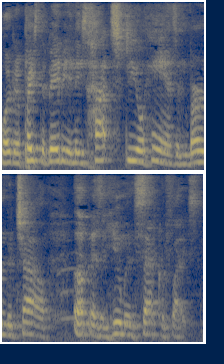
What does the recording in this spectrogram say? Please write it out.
or they would place the baby in these hot steel hands and burn the child up as a human sacrifice.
